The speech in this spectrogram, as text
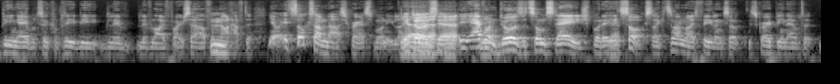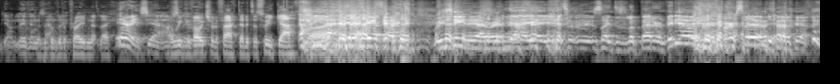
being able to completely live live life by yourself and not have to, you know, it sucks having to ask your parents for money. Like, Mm. It does, yeah, yeah. Everyone does at some stage, but it, it sucks. Like, it's not a nice feeling. So it's great being able to, you know, live There's a good bit of pride in it, like. it is yeah, And we can vouch for the fact that it's a sweet gaff. so, We've seen it, yeah, in yeah, yeah, yeah. It's, it's like, does it look better in videos or in person? yeah, yeah.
